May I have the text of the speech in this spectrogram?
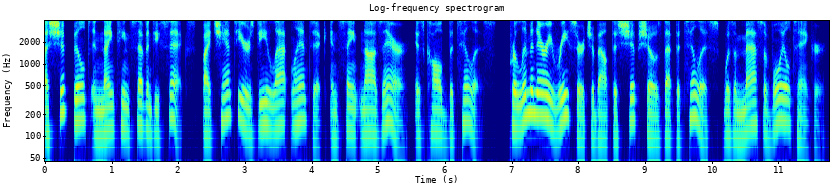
A ship built in 1976 by Chantiers de l'Atlantique in St. Nazaire is called Batillus. Preliminary research about this ship shows that Batillus was a massive oil tanker,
